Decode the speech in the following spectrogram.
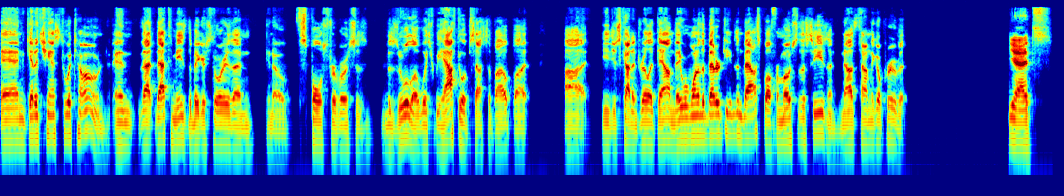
and get a chance to atone? And that that to me is the bigger story than you know Spoelstra versus Mazzulla, which we have to obsess about. But uh, you just kind of drill it down. They were one of the better teams in basketball for most of the season. Now it's time to go prove it. Yeah, it's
